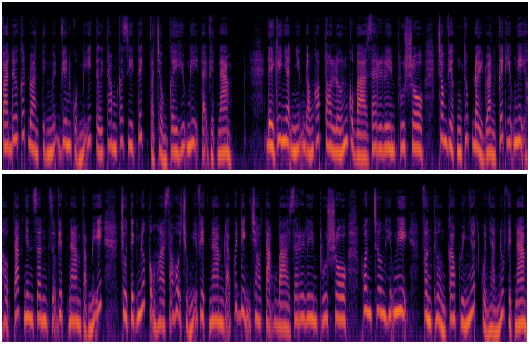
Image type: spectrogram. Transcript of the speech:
và đưa các đoàn tình nguyện viên của Mỹ tới thăm các di tích và trồng cây hữu nghị tại Việt Nam. Để ghi nhận những đóng góp to lớn của bà Geraldine Prusso trong việc thúc đẩy đoàn kết hữu nghị hợp tác nhân dân giữa Việt Nam và Mỹ, Chủ tịch nước Cộng hòa xã hội chủ nghĩa Việt Nam đã quyết định trao tặng bà Geraldine Prusso huân chương hữu nghị, phần thưởng cao quý nhất của nhà nước Việt Nam.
